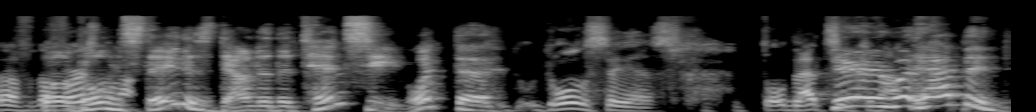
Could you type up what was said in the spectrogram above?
The, the well, Golden State is down to the 10 seed. What the? Golden State is that team. Jerry, cannot, what happened?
